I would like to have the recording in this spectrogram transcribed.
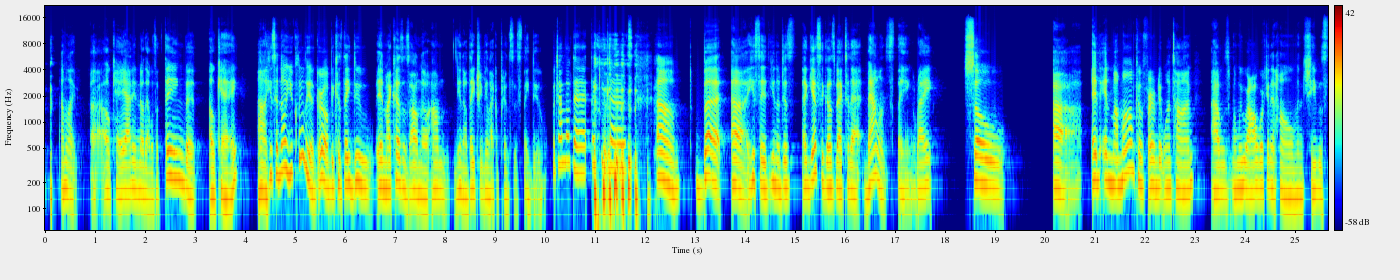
I'm like, uh, "Okay, I didn't know that was a thing, but okay." Uh, he said, "No, you're clearly a girl because they do." And my cousins all know I'm, you know, they treat me like a princess. They do, which I love that. Thank you, cuz. um, but uh, he said, you know, just I guess it goes back to that balance thing, right? So, uh, and and my mom confirmed it one time. I was when we were all working at home, and she was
